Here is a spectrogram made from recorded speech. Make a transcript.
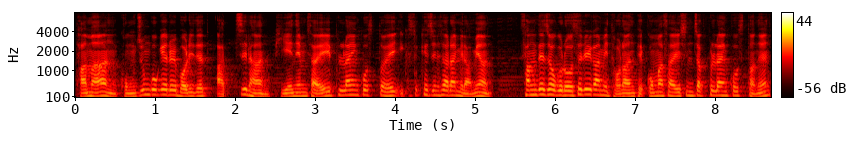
다만 공중곡예를 벌이듯 아찔한 B&M사의 플라잉 코스터에 익숙해진 사람이라면 상대적으로 스릴감이 덜한 베코마사의 신작 flying coaster는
